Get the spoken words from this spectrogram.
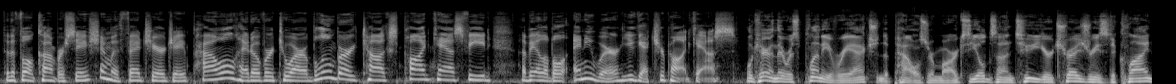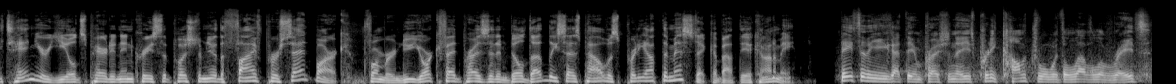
For the full conversation with Fed Chair Jay Powell, head over to our Bloomberg Talks podcast feed, available anywhere you get your podcasts. Well, Karen, there was plenty of reaction to Powell's remarks. Yields on two year Treasuries declined. 10 year yields pared an increase that pushed them near the 5% mark. Former New York Fed President Bill Dudley says Powell was pretty optimistic about the economy basically you got the impression that he's pretty comfortable with the level of rates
